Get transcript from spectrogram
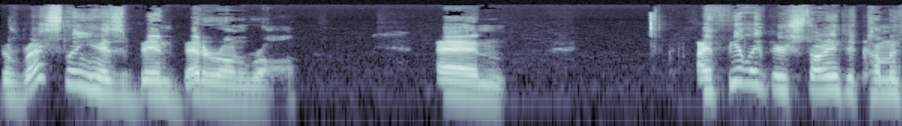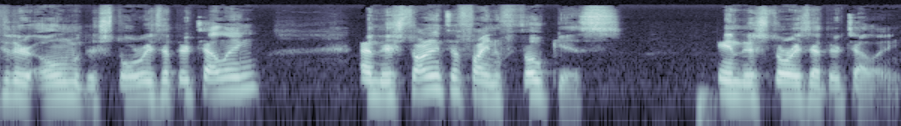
the wrestling has been better on Raw, and I feel like they're starting to come into their own with the stories that they're telling, and they're starting to find focus in the stories that they're telling.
